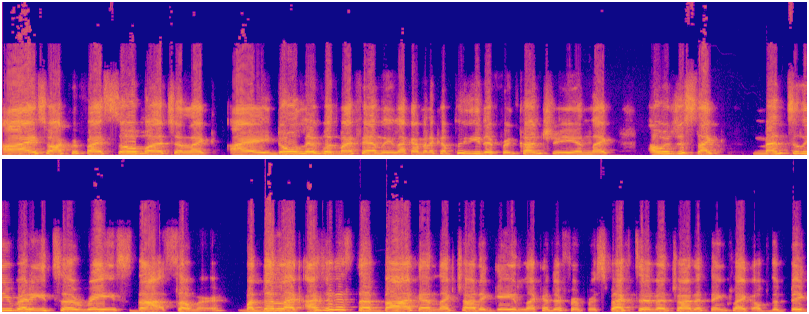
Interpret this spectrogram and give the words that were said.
I sacrificed so much and like I don't live with my family. Like I'm in a completely different country and like I was just like mentally ready to race that summer. But then like I took a step back and like try to gain like a different perspective and try to think like of the big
